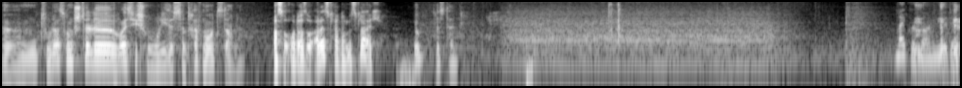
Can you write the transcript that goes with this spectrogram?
Ähm, Zulassungsstelle weiß ich schon, wo die ist, dann treffen wir uns da, ne? Achso, oder so. Alles klar, dann bis gleich. Jo, bis dann. Microphone muted.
